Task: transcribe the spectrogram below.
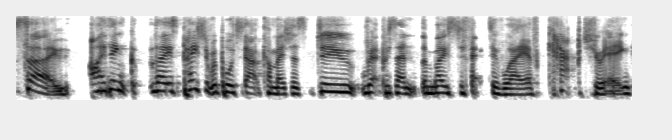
So I think those patient reported outcome measures do represent the most effective way of capturing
